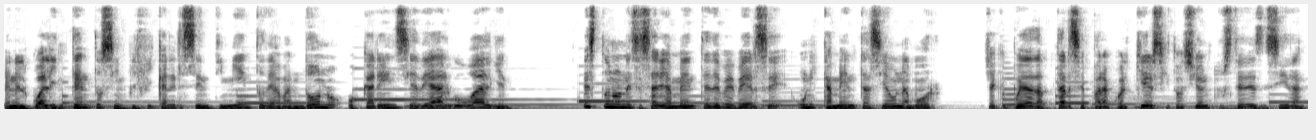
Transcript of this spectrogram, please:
en el cual intento simplificar el sentimiento de abandono o carencia de algo o alguien. Esto no necesariamente debe verse únicamente hacia un amor, ya que puede adaptarse para cualquier situación que ustedes decidan,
